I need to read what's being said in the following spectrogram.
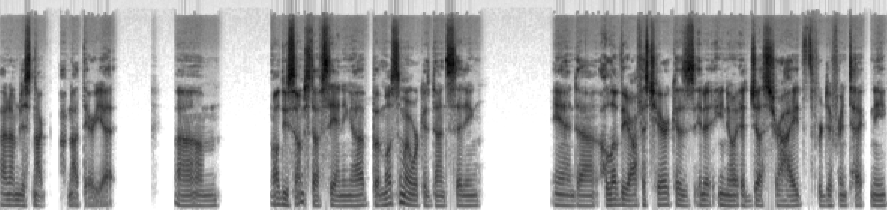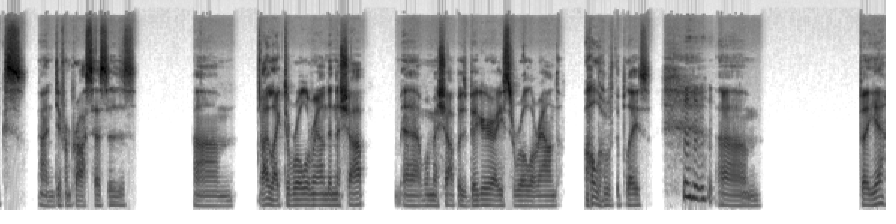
and I'm just not I'm not there yet. Um, I'll do some stuff standing up, but most of my work is done sitting. And uh, I love the office chair because it you know it adjusts your height for different techniques and different processes. Um, I like to roll around in the shop. Uh, when my shop was bigger, I used to roll around all over the place. um, but yeah,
